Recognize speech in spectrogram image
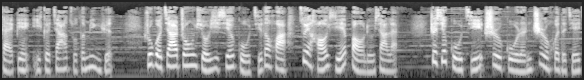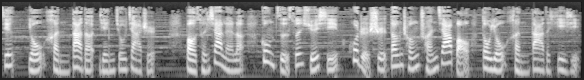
改变一个家族的命运。如果家中有一些古籍的话，最好也保留下来。这些古籍是古人智慧的结晶，有很大的研究价值。保存下来了，供子孙学习，或者是当成传家宝，都有很大的意义。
